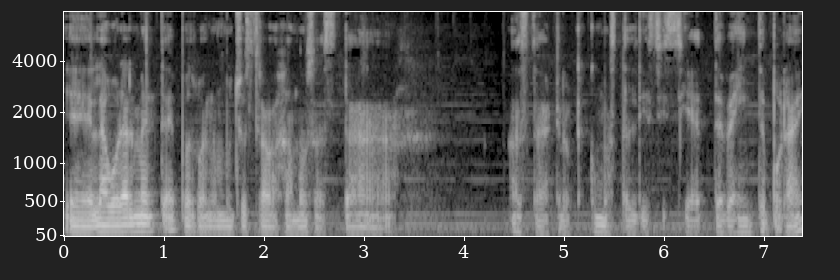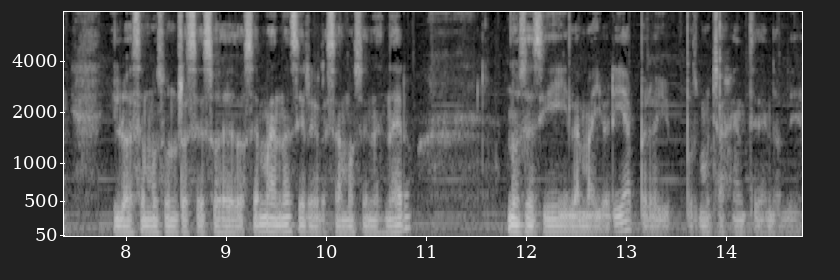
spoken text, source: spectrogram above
Eh, laboralmente, pues bueno, muchos trabajamos hasta, hasta creo que como hasta el 17, 20 por ahí, y lo hacemos un receso de dos semanas y regresamos en enero. No sé si la mayoría, pero pues mucha gente en donde,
